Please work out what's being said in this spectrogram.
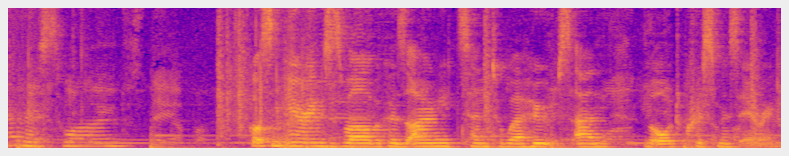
and this one. Got some earrings as well because I only tend to wear hoops and the odd Christmas earring.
